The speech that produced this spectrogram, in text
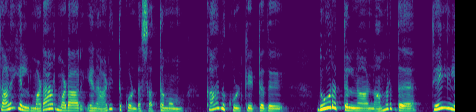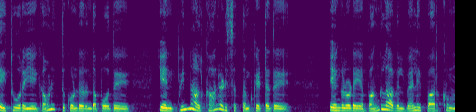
தலையில் மடார் மடார் என அடித்து கொண்ட சத்தமும் காதுக்குள் கேட்டது. தூரத்தில் நான் அமர்ந்த தேயிலை தூரையை கவனித்து கொண்டிருந்த போது என் பின்னால் காலடி சத்தம் கேட்டது. எங்களுடைய பங்களாவில் வேலை பார்க்கும்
